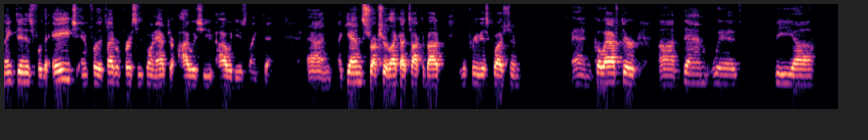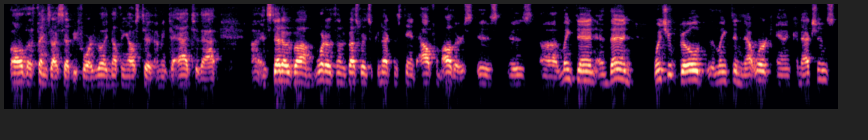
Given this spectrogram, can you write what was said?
LinkedIn is for the age and for the type of person you're going after. I was I would use LinkedIn. And again, structure like I talked about in the previous question, and go after uh, them with the uh, all the things I said before. There's really nothing else to I mean to add to that. Uh, instead of um, what are some of the best ways to connect and stand out from others is is uh, LinkedIn, and then once you build the LinkedIn network and connections,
